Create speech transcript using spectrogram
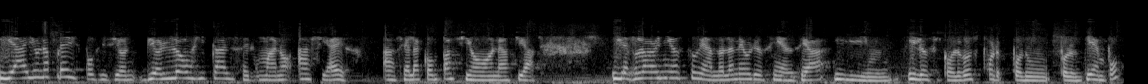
Y hay una predisposición biológica del ser humano hacia eso, hacia la compasión, hacia... Y eso lo ha venido estudiando la neurociencia y, los psicólogos por, un tiempo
